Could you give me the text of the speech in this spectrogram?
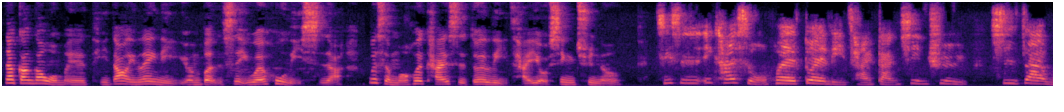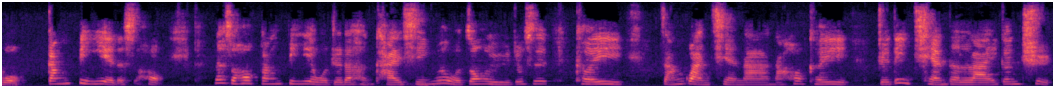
那刚刚我们也提到一类，你原本是一位护理师啊，为什么会开始对理财有兴趣呢？其实一开始我会对理财感兴趣，是在我刚毕业的时候。那时候刚毕业，我觉得很开心，因为我终于就是可以。掌管钱啊，然后可以决定钱的来跟去。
